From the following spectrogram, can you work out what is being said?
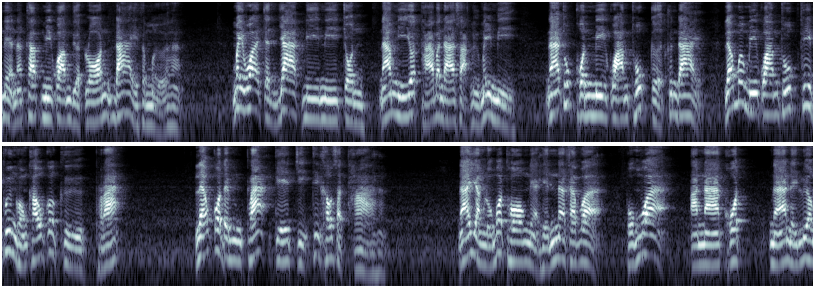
เนี่ยนะครับมีความเดือดร้อนได้เสมอฮะไม่ว่าจะยากดีมีจนนะมียศถาบรรดาศักดิ์หรือไม่มี นะทุกคนมีความทุกข์เกิดขึ้นได้ แล้วเมื่อมีความทุกข์ที่พึ่งของเขาก็คือพระ แล้วก็เป็นพระเกจิที่เขาศรัทธานะอย่างหลวงพ่อทองเนี่ยเห็นนะครับว่า ผมว่าอนาคต นะในเรื่อง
